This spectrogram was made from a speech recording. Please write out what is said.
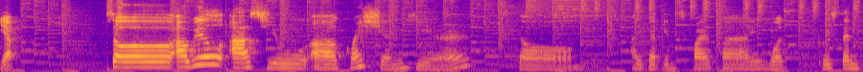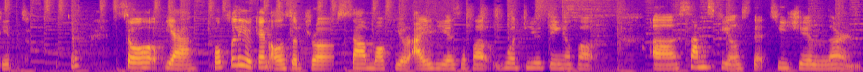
Yep. So I will ask you a question here. So I got inspired by what Kirsten did. so yeah, hopefully you can also drop some of your ideas about what do you think about uh, some skills that CJ learned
